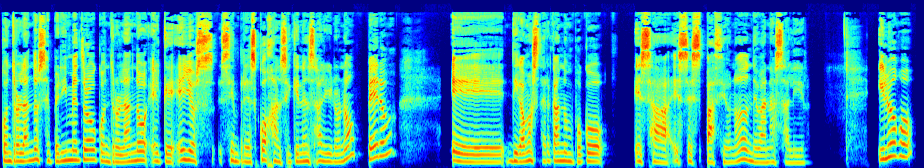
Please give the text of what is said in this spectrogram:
Controlando ese perímetro, controlando el que ellos siempre escojan si quieren salir o no, pero eh, digamos cercando un poco ese espacio ¿no? donde van a salir. Y luego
